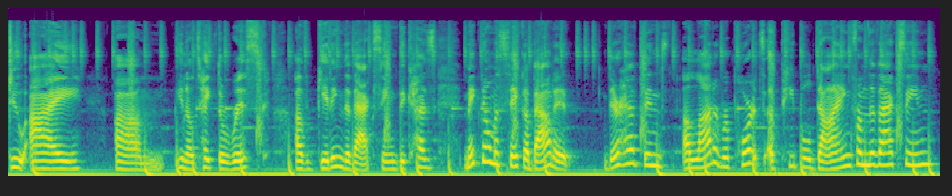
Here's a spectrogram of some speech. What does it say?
do I, um, you know, take the risk of getting the vaccine? Because make no mistake about it, there have been a lot of reports of people dying from the vaccine,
